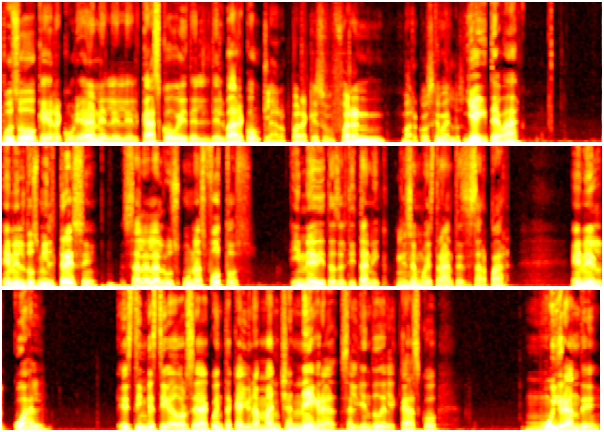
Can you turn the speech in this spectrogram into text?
Puso que recubrieran el, el- el casco, güey, del, del barco. Claro, para que fueran barcos gemelos. Y ahí te va. En el 2013 sale a la luz unas fotos inéditas del Titanic que se muestra antes de zarpar. En el cual este investigador se da cuenta que hay una mancha negra saliendo del casco muy grande,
